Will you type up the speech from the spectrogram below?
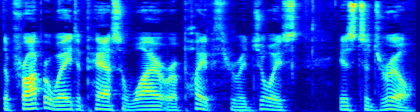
The proper way to pass a wire or a pipe through a joist is to drill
